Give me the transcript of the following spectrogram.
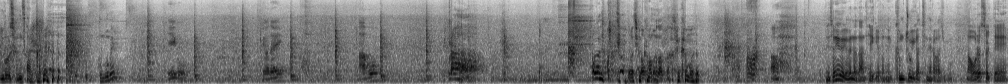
이걸로 장사할까? 궁금해? 일곱, 여덟, 아홉, 아! 어 잠깐만 방금 왔다. 잠깐만 아 성엽이 형이 맨날 나한테 얘기하거든 금쪽이 같은 애라 가지고 나 어렸을 때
